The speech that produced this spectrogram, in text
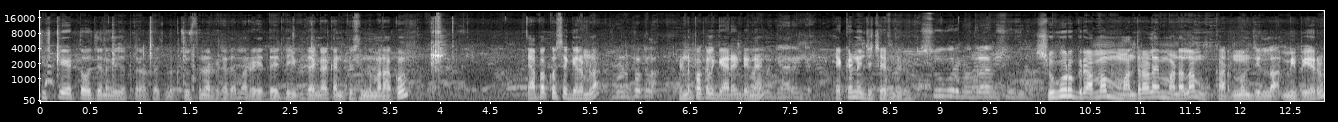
సిక్స్టీ ఎయిట్ థౌజండ్గా చెప్తున్నారు ఫ్రెండ్స్. మీరు చూస్తున్నారు కదా మరి ఏదైతే ఈ విధంగా కనిపిస్తుంది మనకు. యాపక్ వస్తే గెలంలా? రెండు పక్కల. రెండు పక్కల గ్యారంటీనే? గ్యారెంటీ. ఎక్కడి నుంచి వచ్చారు మీరు? షుగర్ మంత్రాలయం షుగర్. గ్రామం మంత్రాలయం మండలం కర్నూలు జిల్లా. మీ పేరు?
